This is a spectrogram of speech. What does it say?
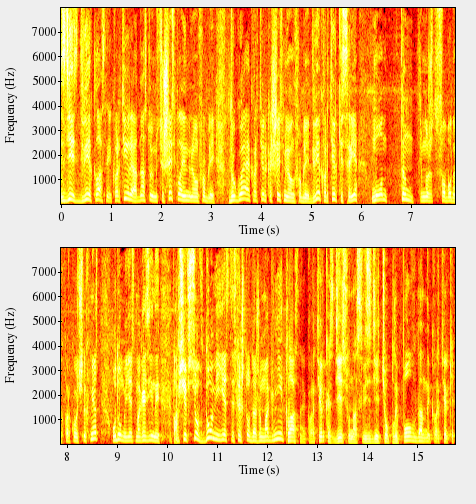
Здесь две классные квартиры, одна стоимостью 6,5 миллионов рублей, другая квартирка 6 миллионов рублей. Две квартирки с ремонтом. Множество свободных парковочных мест. У дома есть магазины. Вообще все в доме есть, если что, даже магнит. Классная квартирка. Здесь у нас везде теплый пол в данной квартирке.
